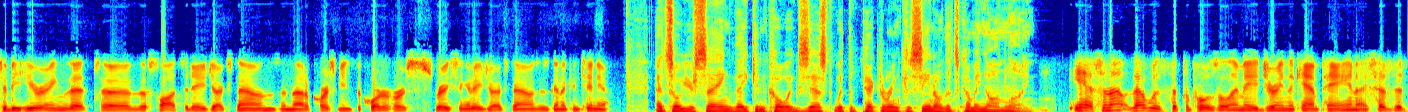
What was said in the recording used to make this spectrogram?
to be hearing that uh, the slots at Ajax Downs, and that of course means the quarter horse racing at Ajax Downs is going to continue. And so you're saying they can coexist with the Pickering Casino that's coming online? Yes, and that that was the proposal I made during the campaign. I said that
